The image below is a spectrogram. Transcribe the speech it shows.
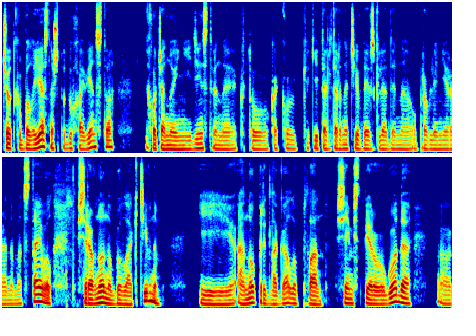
четко было ясно, что духовенство — хоть оно и не единственное, кто какие-то альтернативные взгляды на управление Ираном отстаивал, все равно оно было активным, и оно предлагало план. 1971 года, а,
